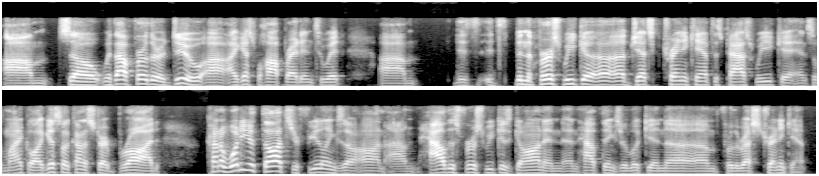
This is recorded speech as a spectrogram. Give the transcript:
Um, so without further ado, uh, I guess we'll hop right into it. Um, this it's been the first week of Jets training camp this past week, and so Michael, I guess I'll kind of start broad. Kind of, what are your thoughts, your feelings on on how this first week has gone, and and how things are looking uh, um, for the rest of training camp?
